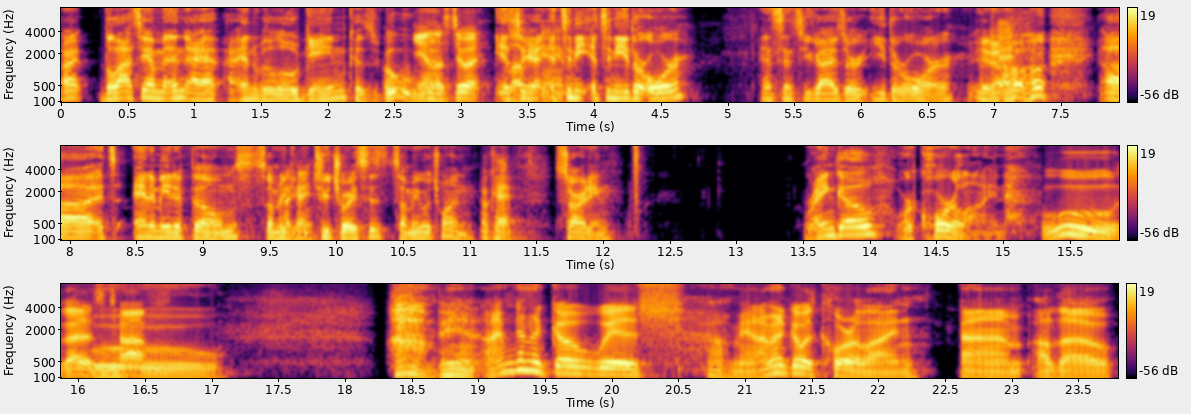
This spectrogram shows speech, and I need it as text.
All right, the last thing I'm in, I, I end with a little game because Ooh, Yeah, let's do it. it's Love like a, it's an e- it's an either or. And since you guys are either or, you Okay. know, uh, it's animated films. So I'm gonna give you two choices. Tell me which one. Okay. Starting, Rango or Coraline. Ooh, that is tough. Oh man, I'm gonna go with oh man, I'm gonna go with Coraline. Um, although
